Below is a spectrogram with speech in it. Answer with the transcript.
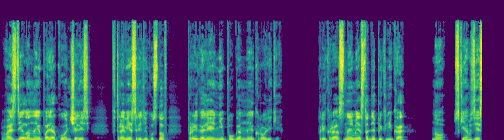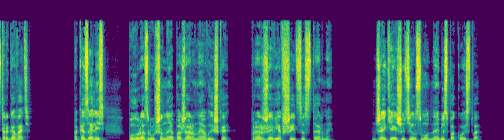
Возделанные поля кончились. В траве среди кустов прыгали непуганные кролики. Прекрасное место для пикника, но с кем здесь торговать? Показались полуразрушенная пожарная вышка, проржавевшие цистерны. Джеки ощутил смутное беспокойство.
